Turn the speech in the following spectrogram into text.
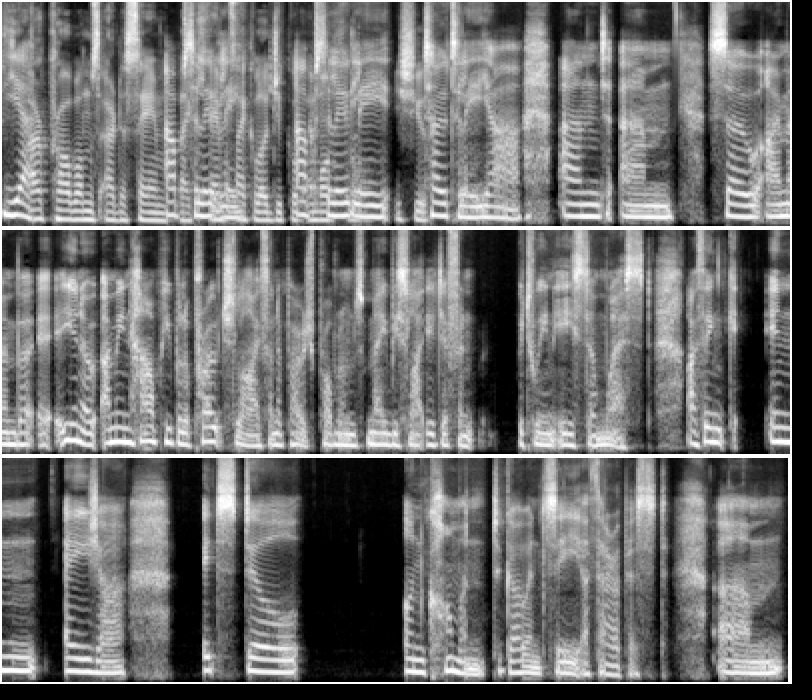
yeah. our problems are the same. Absolutely. Like same psychological, Absolutely. issues. Totally, yeah. And um, so I remember, eh, you know, I mean, how people approach life and approach problems may be slightly different between East and West. I think in Asia, it's still uncommon to go and see a therapist. Um,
